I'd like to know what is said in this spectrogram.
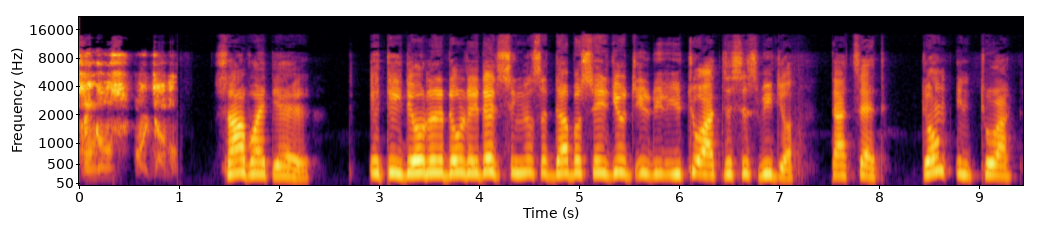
Singles or double? Stop right there. It the only only singles or doubles say you you you interrupt this is video. That's it. Don't interrupt.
